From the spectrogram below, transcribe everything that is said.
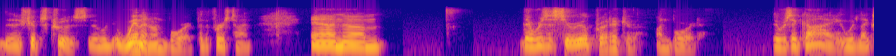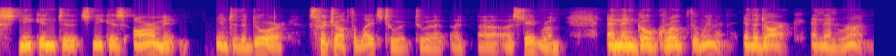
the ship's crews. There were women on board for the first time. And um, there was a serial predator on board. There was a guy who would like sneak into sneak his arm in, into the door switch off the lights to a, to a, a, a stateroom, and then go grope the women in the dark and then run.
